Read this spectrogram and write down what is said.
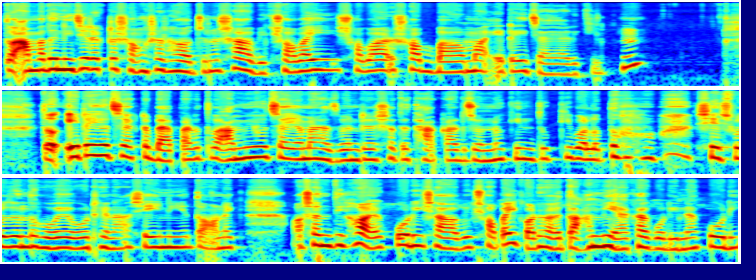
তো আমাদের নিজের একটা সংসার হওয়ার জন্য স্বাভাবিক। সবাই, সবার, সব বাবা মা এটাই চায় আর কি, হুম? তো এটাই হচ্ছে একটা ব্যাপার। তো আমিও চাই আমার হাজব্যান্ডের সাথে থাকার জন্য, কিন্তু কি বলতো, শেষ পর্যন্ত হয়ে ওঠে না। সেই নিয়ে তো অনেক অশান্তি হয়, করি স্বাভাবিক, সবাই করে হয়তো, আমি একা করি না, করি।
